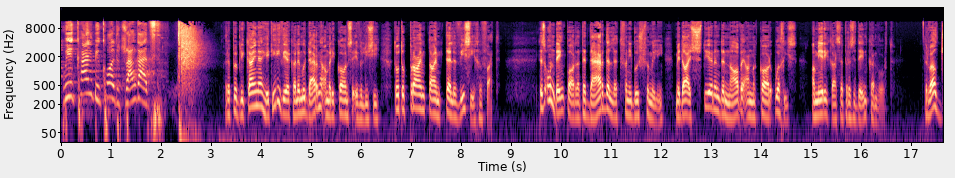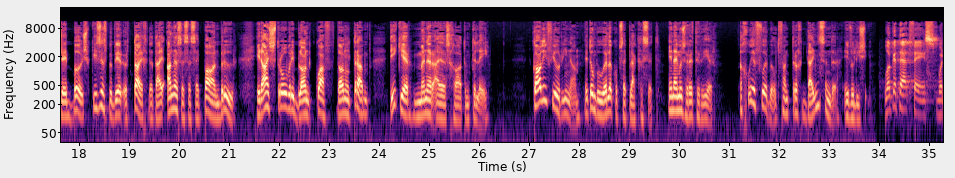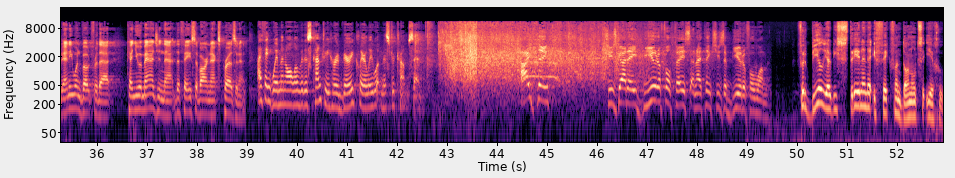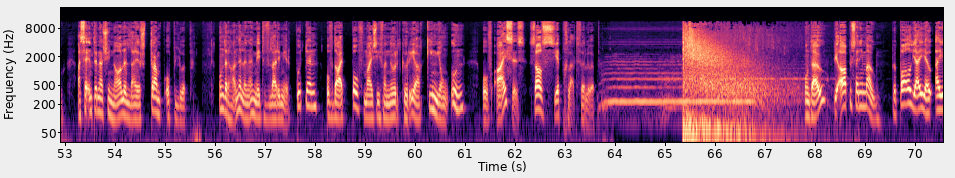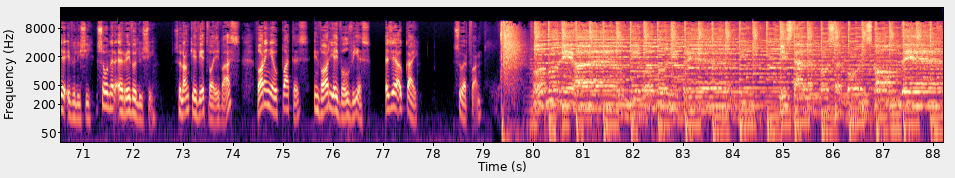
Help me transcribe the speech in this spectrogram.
We can't be called drunkards. Republikeine het hierdie week hulle moderne Amerikaanse evolusie tot op primetime televisie gevat. Dis ondenkbaar dat 'n derde lid van die Bush-familie met daai steurende naby aan mekaar oogies Amerika se president kan word. Terwyl Jeb Bush kiesers probeer oortuig dat hy anders is as sy pa en broer, het daai strawberry blond kwaf Donald Trump die keer minder eiers gehad om te lê. Kali Fiorina het hom behoorlik op sy plek gesit en hy moes retireer. 'n Goeie voorbeeld van terugduinsende evolusie. Look at that face. Would anyone vote for that? Can you imagine that, the face of our next president? I think women all over this country heard very clearly what Mr. Trump said. I think she's got a beautiful face and I think she's a beautiful woman. Verbeel jou die streelende effek van Donald se ego as sy internasionale leiers Trump oploop. Onderhandelinge met Vladimir Putin of daai pofmeisie van Noord-Korea Kim Jong-un of ISIS sal seepglad verloop. Onthou, die aap is aan die mou. Bepaal jy jou eie evolusie sonder 'n revolusie. Solank jy weet waar jy was, waarheen jy op pad is en waar jy wil wees, is jy oukei. Okay. Soort van. Moenie huil nie, moenie treur nie. Die Stellenbosse boys kom weer.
